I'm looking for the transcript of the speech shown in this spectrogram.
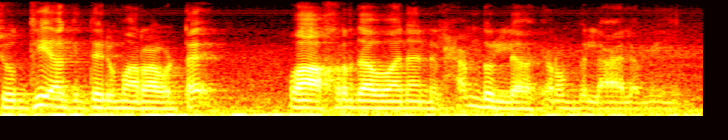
ശുദ്ധിയാക്കി തരുമാറാവട്ടെ. വാഹൃദവാനൻ അലഹമുല്ലാഹി റബ്ബുൽ ആലമീൻ.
